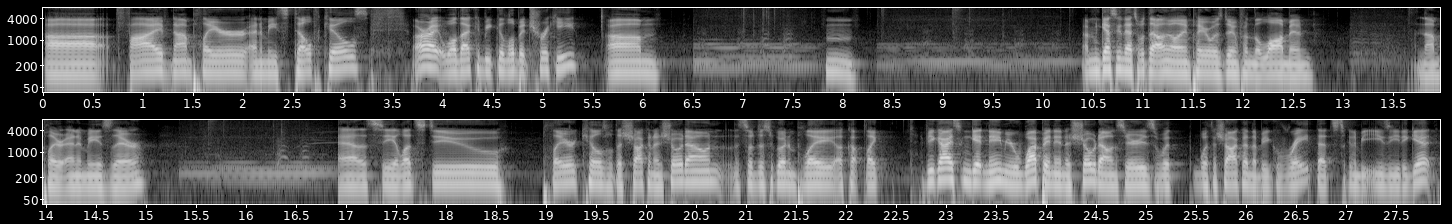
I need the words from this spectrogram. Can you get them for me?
Uh, five non-player enemy stealth kills. All right, well, that could be a little bit tricky. Um, hmm. I'm guessing that's what the online player was doing from the lawman. Non-player enemies there. Uh, let's see. Let's do player kills with a shotgun and showdown. So just go ahead and play a couple. Like, if you guys can get name your weapon in a showdown series with with a shotgun, that'd be great. That's going to be easy to get.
